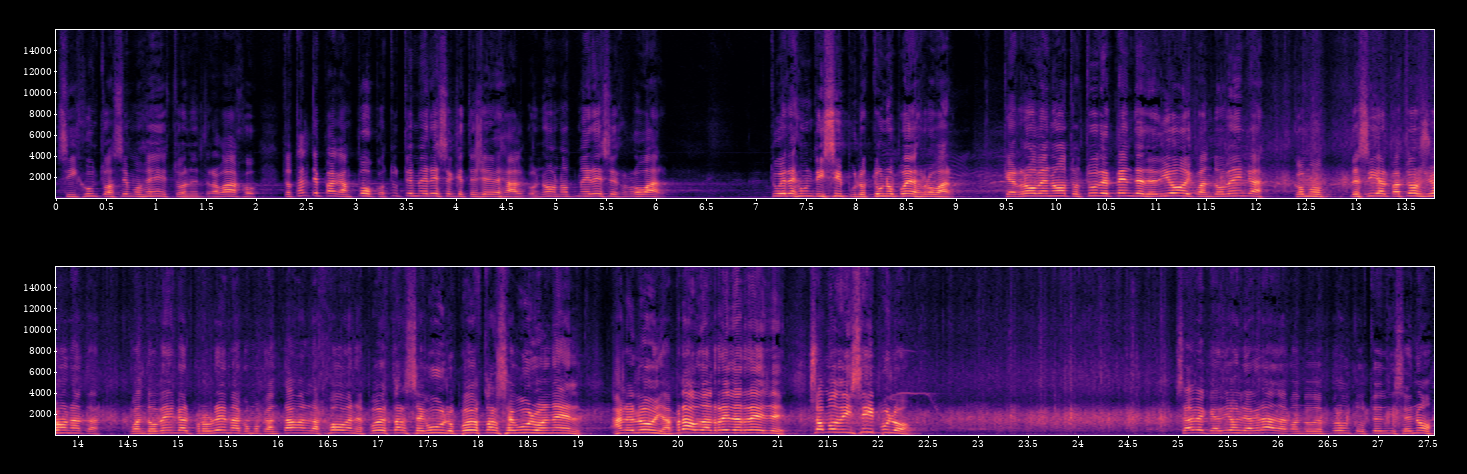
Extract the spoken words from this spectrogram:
si juntos hacemos esto en el trabajo. Total te pagan poco, tú te mereces que te lleves algo. No, no mereces robar. Tú eres un discípulo, tú no puedes robar. Que roben otros, tú dependes de Dios y cuando venga, como decía el pastor Jonathan, cuando venga el problema, como cantaban las jóvenes, puedo estar seguro, puedo estar seguro en Él. Aleluya, aplauda al Rey de Reyes. Somos discípulos. ¿Sabe que a Dios le agrada cuando de pronto usted dice no?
